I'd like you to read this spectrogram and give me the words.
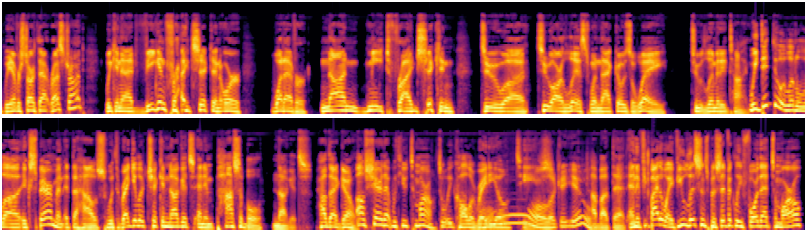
if we ever start that restaurant, we can add vegan fried chicken or whatever, non meat fried chicken to uh, to our list when that goes away to limited time. We did do a little uh, experiment at the house with regular chicken nuggets and impossible nuggets. How'd that go? I'll share that with you tomorrow. It's what we call a radio tease. Oh, look at you. How about that? And if, by the way, if you listen specifically for that tomorrow,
